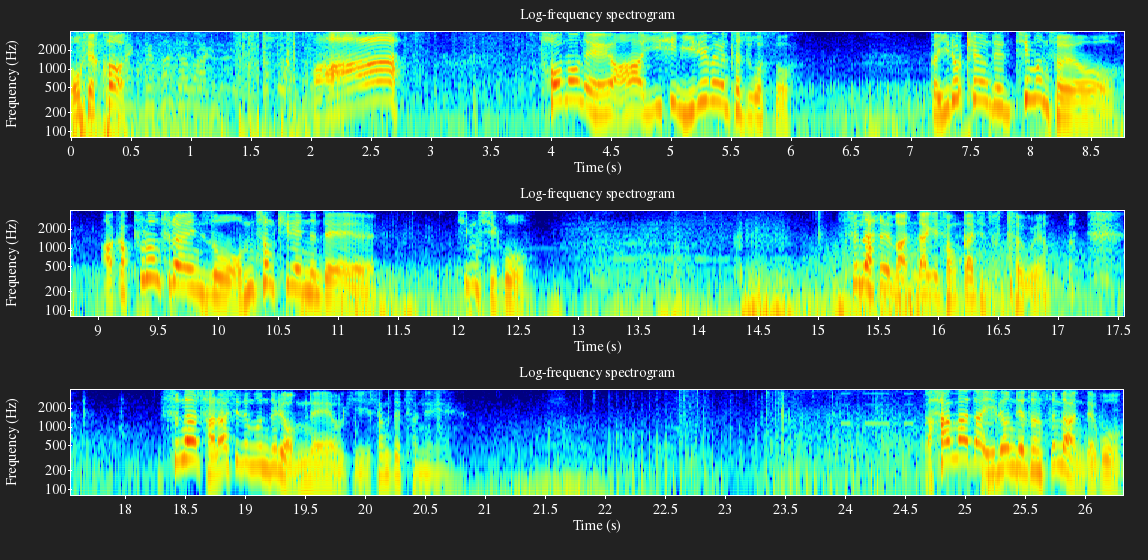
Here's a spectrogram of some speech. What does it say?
오케이 컷. 아! 터너네. 아, 22레벨한테 죽었어. 그러니까 이렇게 하는데 팀은 져요. 아까 프론트 라인도 엄청 킬했는데 팀 지고 스나를 만나기 전까지 좋다고요? 스나 잘하시는 분들이 없네 여기 상대편에. 그러니까 하마다 이런 데선 쓰면 안 되고.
